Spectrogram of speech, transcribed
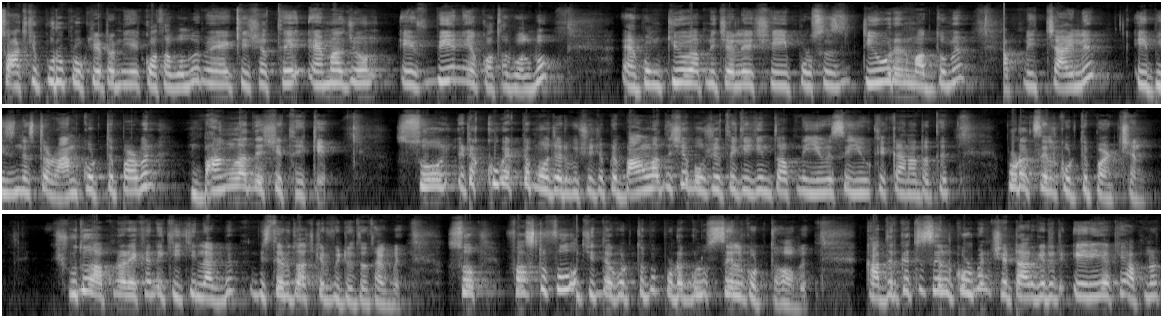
সো আজকে পুরো প্রক্রিয়াটা নিয়ে কথা বলব এবং একই সাথে অ্যামাজন এফবিএ নিয়ে কথা বলব। এবং কীভাবে আপনি চাইলে সেই প্রসেস টিউরের মাধ্যমে আপনি চাইলে এই বিজনেসটা রান করতে পারবেন বাংলাদেশে থেকে। সো এটা খুব একটা মজার বিষয় যে আপনি বাংলাদেশে বসে থেকে কিন্তু আপনি ইউএসএ ইউকে কানাডাতে প্রোডাক্ট সেল করতে পারছেন। শুধু আপনার এখানে কী কী লাগবে বিস্তারিত আজকের ভিডিওতে থাকবে। সো ফার্স্ট অফ অল চিন্তা করতে হবে প্রোডাক্টগুলো সেল করতে হবে। কাদের কাছে সেল করবেন সে টার্গেটেড এরিয়াকে আপনার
